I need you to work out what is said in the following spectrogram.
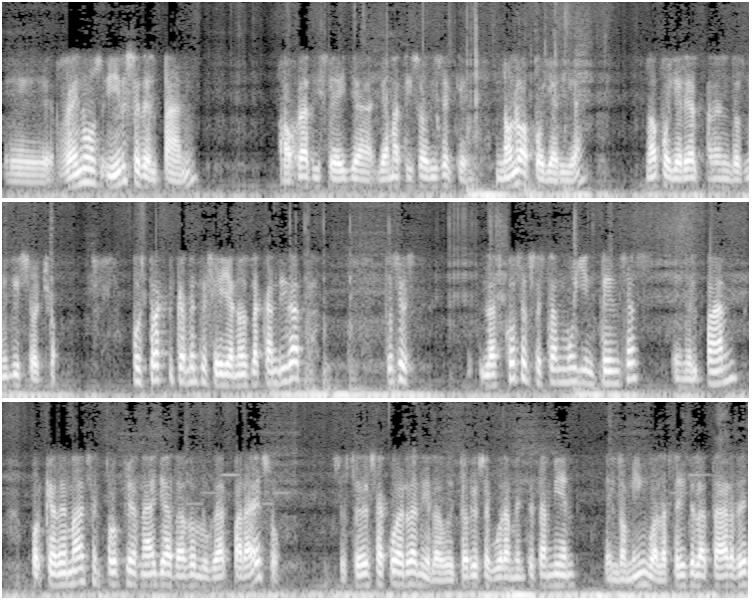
eh, irse del PAN. Ahora dice ella, ya matizó, dice que no lo apoyaría, no apoyaría al PAN en el 2018. Pues prácticamente si ella no es la candidata. Entonces, las cosas están muy intensas en el PAN, porque además el propio Anaya ha dado lugar para eso. Si ustedes se acuerdan, y el auditorio seguramente también, el domingo a las seis de la tarde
